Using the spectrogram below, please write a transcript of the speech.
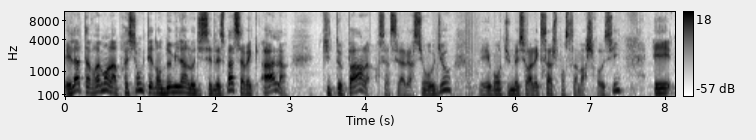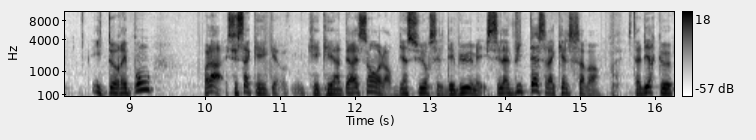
Et là, tu as vraiment l'impression que tu es dans 2001, l'Odyssée de l'espace, avec Hal qui te parle. Ça, c'est la version audio. Et bon, tu le mets sur Alexa, je pense que ça marchera aussi. Et il te répond voilà, c'est ça qui est, intéressant. Alors, bien sûr, c'est le début, mais c'est la vitesse à laquelle ça va. C'est-à-dire que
